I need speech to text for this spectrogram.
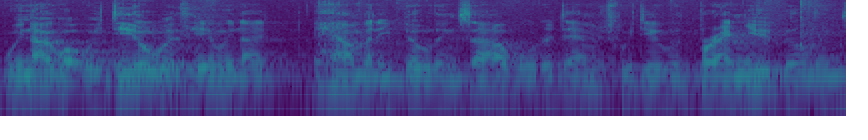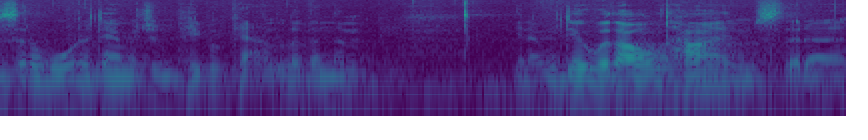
We know what we deal with here. We know how many buildings are water damaged. We deal with brand new buildings that are water damaged and people can't live in them. You know, we deal with old homes that are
